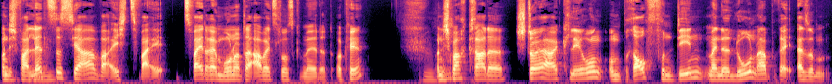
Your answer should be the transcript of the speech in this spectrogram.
Und ich war Mhm. letztes Jahr, war ich zwei, zwei, drei Monate arbeitslos gemeldet, okay? Mhm. Und ich mache gerade Steuererklärung und brauche von denen meine Lohnabre also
